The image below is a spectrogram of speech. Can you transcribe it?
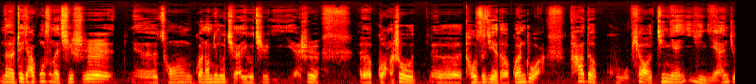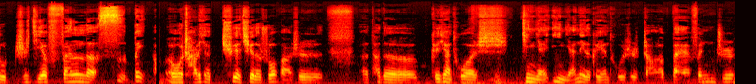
那这家公司呢，其实呃，从冠状病毒起来以后，其实也是呃广受呃投资界的关注啊。它的股票今年一年就直接翻了四倍啊！呃，我查了一下，确切的说法是。呃，它的 K 线图啊，是今年一年内的 K 线图是涨了百分之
